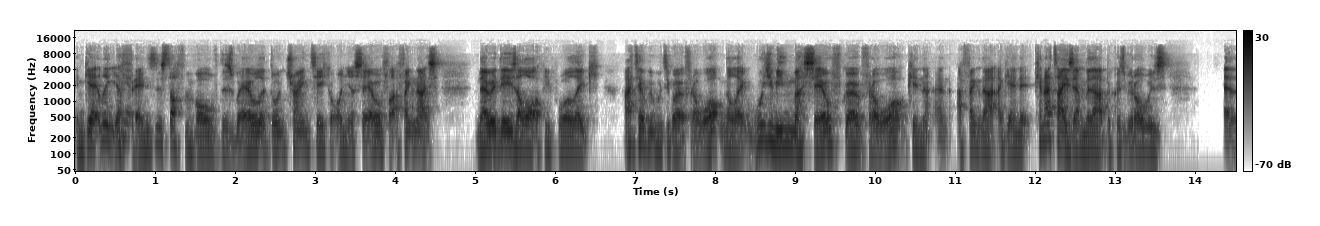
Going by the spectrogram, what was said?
and get like your yep. friends and stuff involved as well. Like, don't try and take it on yourself. Like, I think that's nowadays a lot of people are like, I tell people to go out for a walk and they're like, what do you mean myself go out for a walk? And, and I think that again, it kind of ties in with that because we're always uh,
